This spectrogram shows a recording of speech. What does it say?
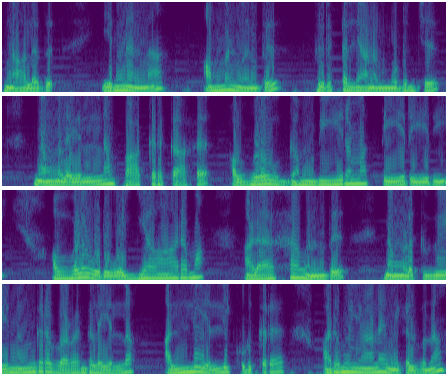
நாள் அது. என்னன்னா அம்மன் வந்து திருக்கல்யாணம் முடிஞ்சு நம்மளை எல்லாம் பார்க்கறக்காக அவ்வளோ கம்பீரமாக தேர் ஏறி அவ்வளோ ஒரு ஒய்யாரமாக அழகாக வந்து நம்மளுக்கு வேணுங்கிற வரங்களை எல்லாம் அள்ளி அள்ளி கொடுக்குற அருமையான நிகழ்வு தான்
